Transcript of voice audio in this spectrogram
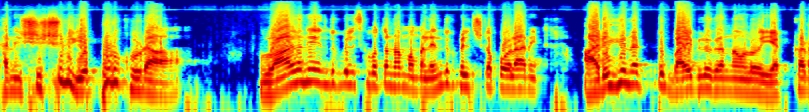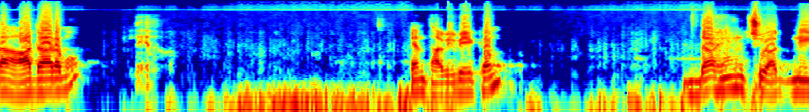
కానీ శిష్యులు ఎప్పుడు కూడా వాళ్ళనే ఎందుకు పిలుచుకుపోతున్నాం మమ్మల్ని ఎందుకు పిలుచుకపోలా అని అడిగినట్టు బైబిల్ గ్రంథంలో ఎక్కడ ఆధారము లేదు. ఎంత అవివేకం? దహించు అగ్ని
